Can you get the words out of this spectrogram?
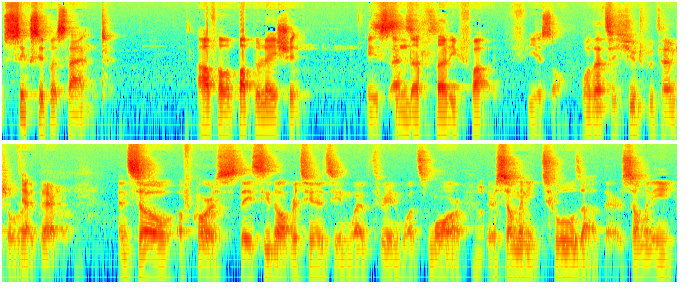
60% of our population is under 35 years old. Well, that's a huge potential right there. And so, of course, they see the opportunity in Web3. And what's more, there's so many tools out there, so many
